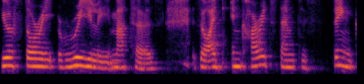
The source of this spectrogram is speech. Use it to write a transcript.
your story really matters. So i encourage them to think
